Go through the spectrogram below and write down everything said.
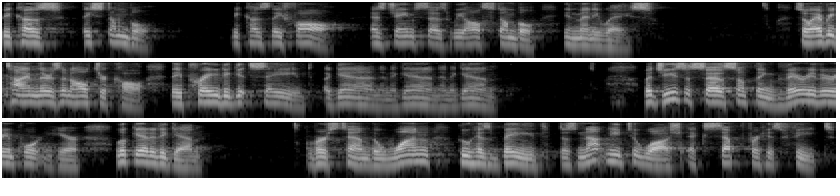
because they stumble, because they fall. As James says, we all stumble in many ways. So every time there's an altar call, they pray to get saved again and again and again. But Jesus says something very, very important here. Look at it again. Verse 10 The one who has bathed does not need to wash except for his feet,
